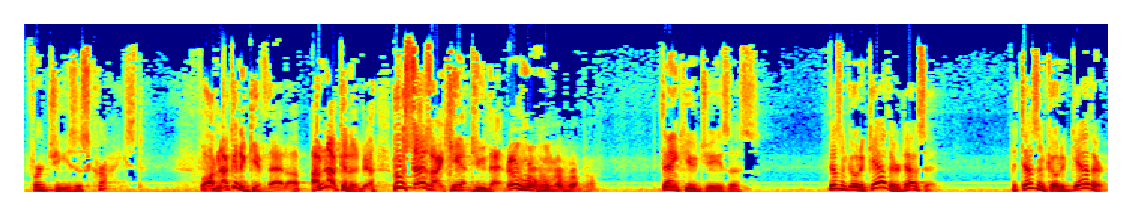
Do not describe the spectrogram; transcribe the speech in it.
for Jesus Christ? Well, I'm not going to give that up. I'm not going to. Who says I can't do that? Thank you, Jesus. It doesn't go together, does it? It doesn't go together.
